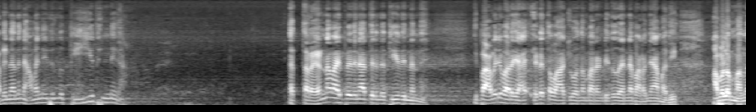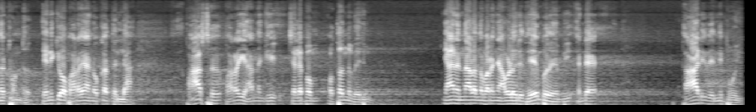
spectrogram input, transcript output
അതിനതിന് അവനിരുന്ന് തീ തിന്നുക. എത്ര എണ്ണമായിപ്പോൾ ഇതിനകത്തിരുന്ന് തീ തിന്നുന്നേ. ഇപ്പം അവർ പറയാ എടുത്ത വാക്യം ഒന്നും പറഞ്ഞിട്ട് ഇത് തന്നെ പറഞ്ഞാൽ മതി. അവളും വന്നിട്ടുണ്ട്. എനിക്കോ പറയാനൊക്കത്തില്ല. പാസ് പറയാന്നെങ്കിൽ ചിലപ്പം ഒത്തന്ന് വരും. ഞാൻ എന്നാളെന്ന് പറഞ്ഞ അവളൊരു തേമ്പ് തേമ്പി എന്റെ താടി തെന്നിപ്പോയി.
